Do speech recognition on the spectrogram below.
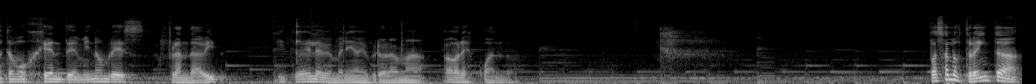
estamos gente? Mi nombre es Fran David y te doy la bienvenida a mi programa Ahora es cuando. Pasan los 30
